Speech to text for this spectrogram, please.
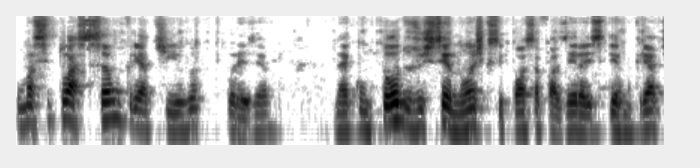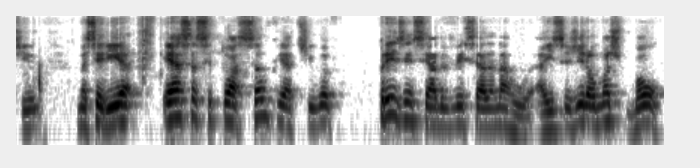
uma situação criativa, por exemplo, né, com todos os senões que se possa fazer a esse termo criativo, mas seria essa situação criativa presenciada vivenciada na rua. Aí você gira mas bom,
